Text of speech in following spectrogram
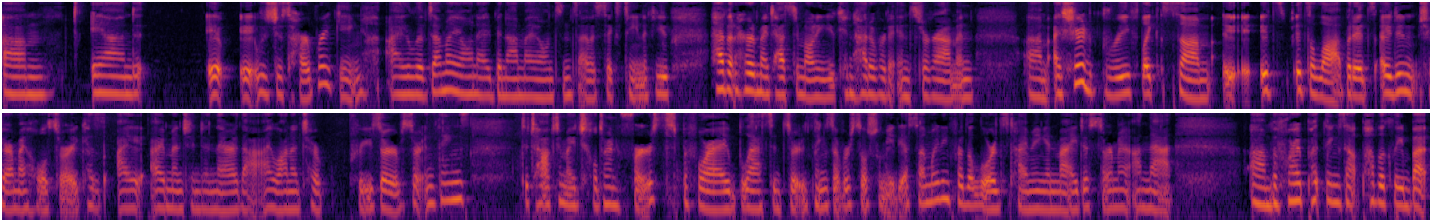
Um, and it, it was just heartbreaking. I lived on my own. I had been on my own since I was 16. If you haven't heard my testimony, you can head over to Instagram and um, I shared brief, like some. It, it's it's a lot, but it's I didn't share my whole story because I I mentioned in there that I wanted to preserve certain things to talk to my children first before I blasted certain things over social media. So I'm waiting for the Lord's timing and my discernment on that um, before I put things out publicly. But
